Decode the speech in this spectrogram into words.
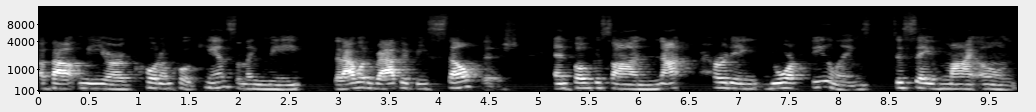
about me or quote unquote canceling me that I would rather be selfish and focus on not hurting your feelings to save my own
